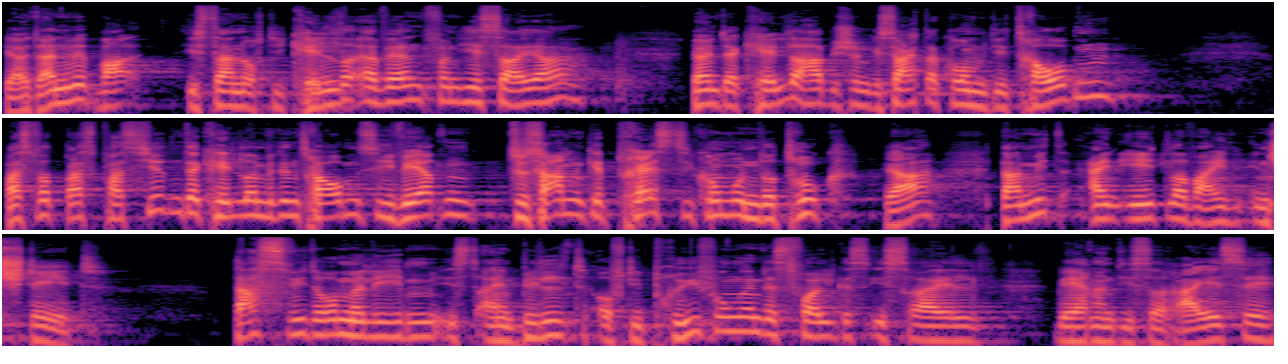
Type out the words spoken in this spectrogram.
Ja, dann war, ist da noch die Kälte erwähnt von Jesaja. Ja, in der Kälte habe ich schon gesagt, da kommen die Trauben. Was, wird, was passiert in der Kälte mit den Trauben? Sie werden zusammengepresst, sie kommen unter Druck, ja, damit ein edler Wein entsteht. Das wiederum, ihr Lieben, ist ein Bild auf die Prüfungen des Volkes Israel während dieser Reise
